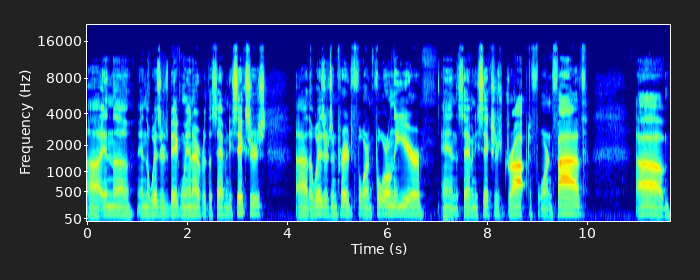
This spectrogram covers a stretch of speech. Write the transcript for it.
uh, in the in the Wizards' big win over the 76ers. Uh, the Wizards improved four and four on the year, and the 76ers dropped to four and five. Um,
